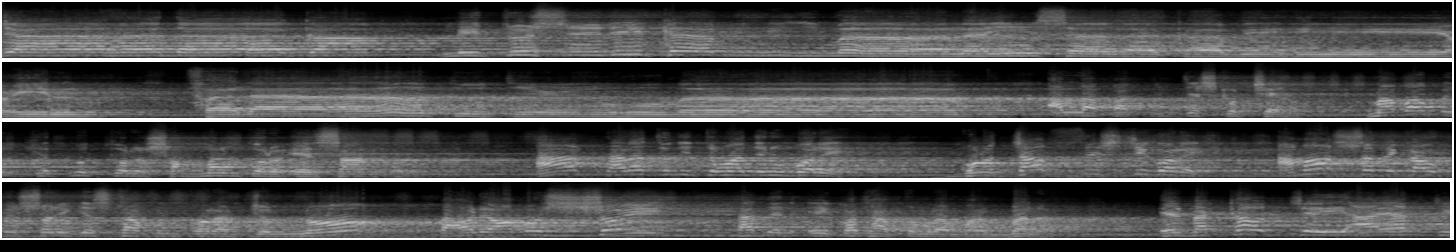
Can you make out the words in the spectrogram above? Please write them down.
جاهداك لتشرك بي ما ليس لك به علم فلا تطعهما আল্লাহ পাক নির্দেশ করছেন মা বাপের খেদমত করো, সম্মান করো, এহসান করো। আর তারা যদি তোমাদের উপরে কোন চাপ সৃষ্টি করে, আমার সাথে কাউকে শরীকে স্থাপন করার জন্য, তাহলে অবশ্যই তাদের এই কথা তোমরা মানবে না। এর ব্যাখ্যা হচ্ছে, এই আয়াতটি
